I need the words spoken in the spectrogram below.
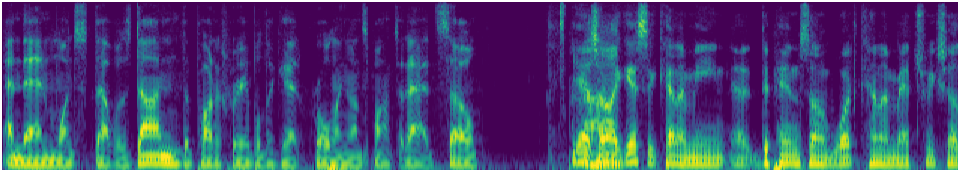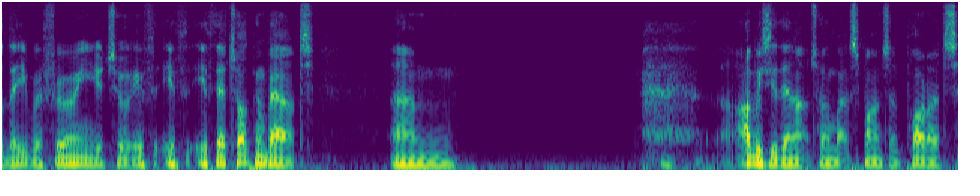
and then once that was done, the products were able to get rolling on sponsored ads. So, yeah, so I um, guess it kind of mean uh, depends on what kind of metrics are they referring you to. If if if they're talking about um, obviously they're not talking about sponsored products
